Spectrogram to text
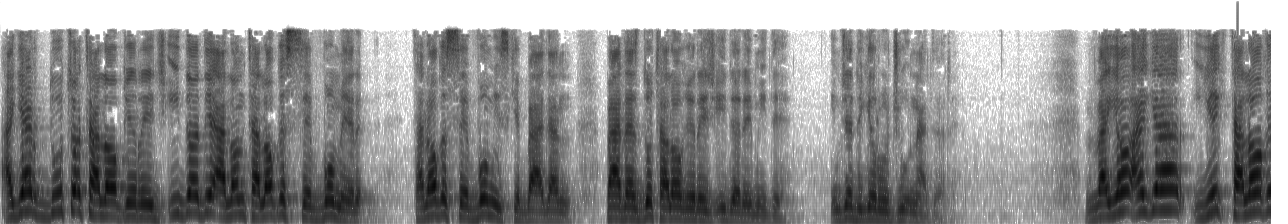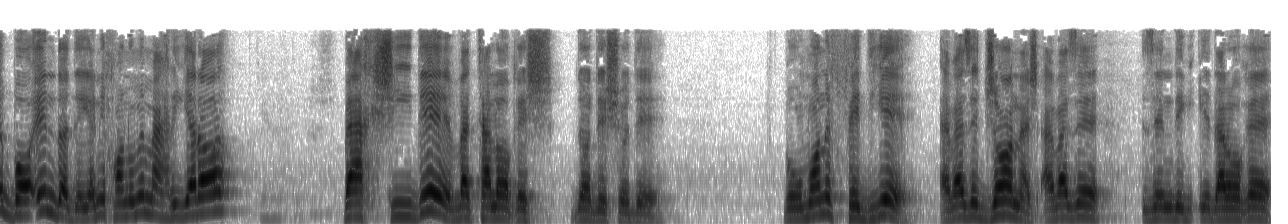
اگر دو تا طلاق رجعی داده الان طلاق سوم طلاق سومی است که بعدا بعد از دو طلاق رجعی داره میده. اینجا دیگه رجوع نداره. و یا اگر یک طلاق بائن داده یعنی خانم مهریه را بخشیده و طلاقش داده شده به عنوان فدیه عوض جانش عوض زندگی در واقع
